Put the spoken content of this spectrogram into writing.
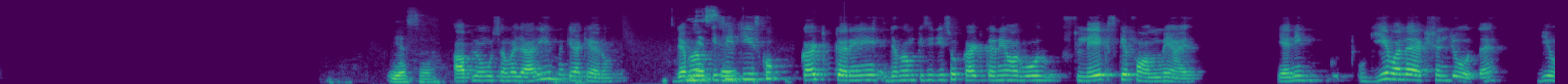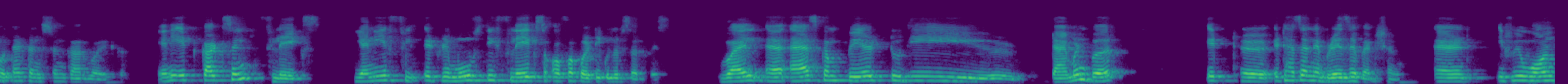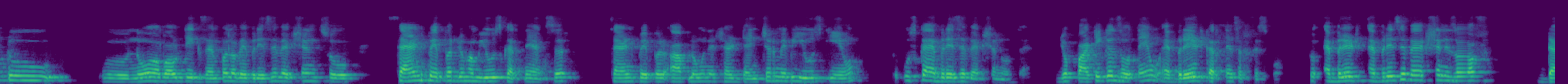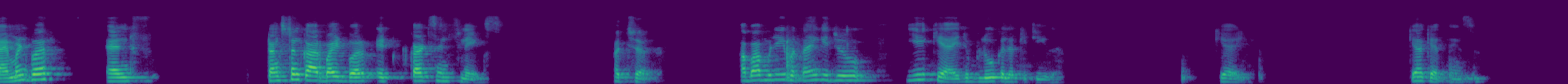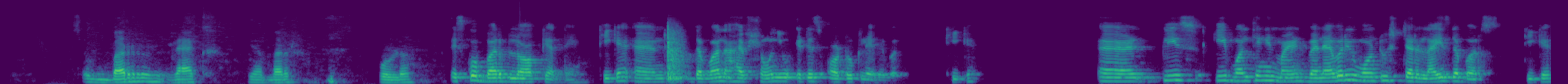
सर आप लोगों को समझ आ रही है मैं क्या कह रहा हूँ? जब हम Yes, किसी चीज़ को कट करें जब हम किसी चीज़ को कट करें और वो फ्लेक्स के फॉर्म में आए यानी ये वाला एक्शन जो होता है ये होता है टंगस्टन कार्बोहाइड का। यानी इट कट्स इन फ्लेक्स यानी it removes the flakes of a particular surface while uh, as compared to the diamond burr it uh, it has an abrasive action. And if you want to uh, know about the example of abrasive action so paper जो हम use करते हैं अक्सर sand paper आप लोगों ने शायद denture में भी यूज़ किए हो तो उसका एब्रेसिव एक्शन होता है। जो पार्टिकल्स होते हैं वो एब्रेड करते हैं सरफेस को। तो abrade abrasive action is of diamond bur and tungsten carbide bur it cuts in flakes अच्छा अब आप मुझे ये बताएँ कि जो ये क्या है जो ब्लू कलर की चीज़ है? क्या है क्या कहते हैं इसे? सो बर रैक या बर होल्डर इसको बर ब्लॉक कहते हैं ठीक है? And the one I have shown you it is autoclavable ठीक है? And please keep one thing in mind when you want to sterilize the burs ठीक है?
